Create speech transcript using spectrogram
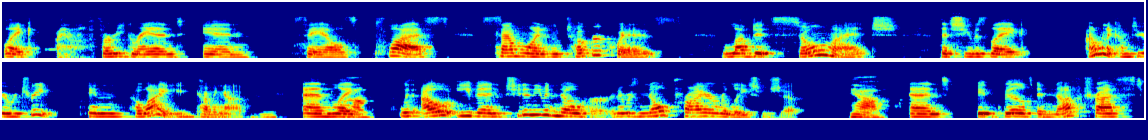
like, I don't know, 30 grand in sales, plus someone who took her quiz, loved it so much that she was like, I want to come to your retreat in Hawaii mm-hmm. coming up. Mm-hmm. And like, wow. without even, she didn't even know her, there was no prior relationship. Yeah. And it built enough trust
